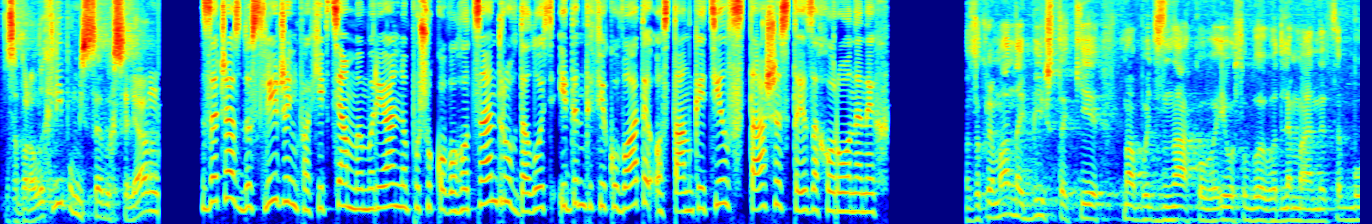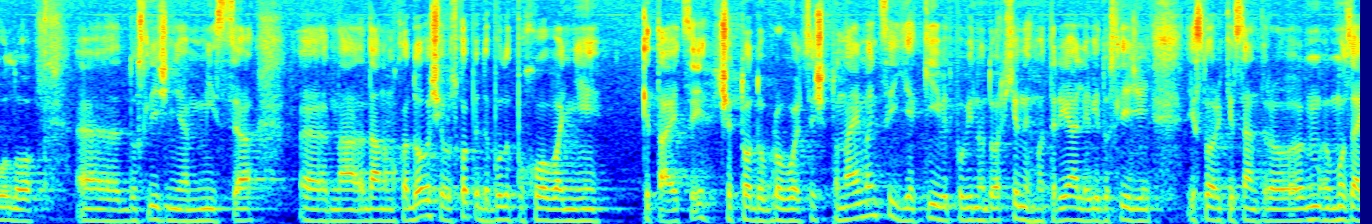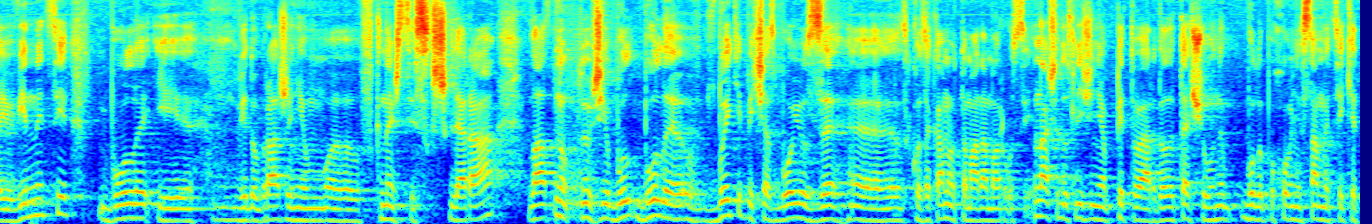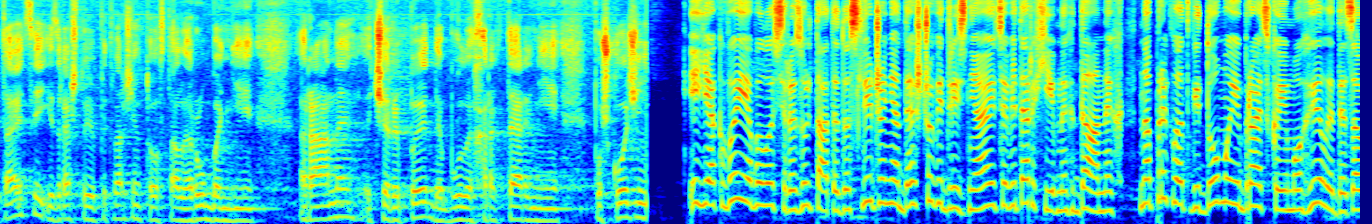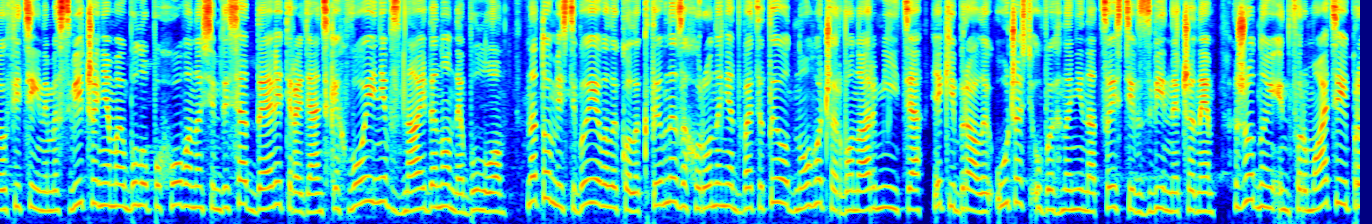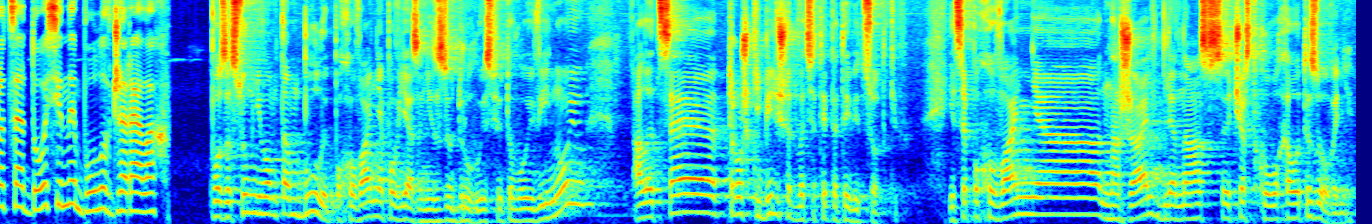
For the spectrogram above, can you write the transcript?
забирали хліб у місцевих селян. За час досліджень фахівцям меморіально-пошукового центру вдалося ідентифікувати останки тіл 106 захоронених. Зокрема, найбільш такі, мабуть, знакове і особливо для мене це було е, дослідження місця е, на даному кладовищі в Роскопі, де були поховані китайці, чи то добровольці, чи то найманці, які відповідно до архівних матеріалів і досліджень істориків центру музею Вінниці були і відображені в книжці Шкляра. Власне, ну, були вбиті під час бою з е, козаками отамана Марусі. Наші дослідження підтвердили те, що вони були поховані саме ці китайці, і зрештою підтвердженням того стали рубані рани, черепи, де були характерні пошкодження. І як виявилось, результати дослідження дещо відрізняються від архівних даних. Наприклад, відомої братської могили, де за офіційними свідченнями було поховано 79 радянських воїнів, знайдено не було. Натомість виявили колективне захоронення 21 червоноармійця, які брали участь у вигнанні нацистів з Вінничини. Жодної інформації про це досі не було в джерелах. Поза сумнівом, там були поховання пов'язані з Другою світовою війною, але це трошки більше 25%. І це поховання, на жаль, для нас частково хаотизовані,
